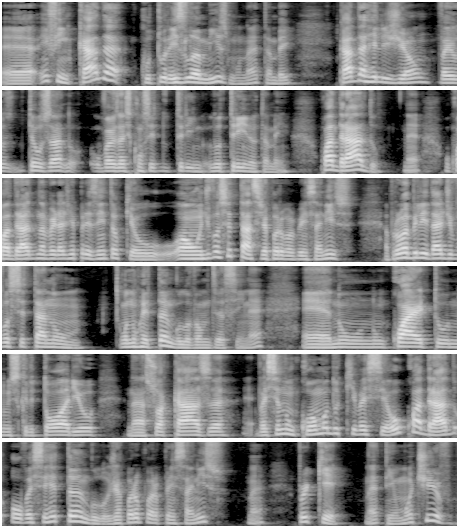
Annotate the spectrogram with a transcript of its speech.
É, enfim, cada cultura, islamismo, né, também. Cada religião vai ter usado, vai usar esse conceito do trino, do trino também. Quadrado, né? O quadrado, na verdade, representa o quê? O, onde você está. Você já parou para pensar nisso? A probabilidade de você estar tá num, ou num retângulo, vamos dizer assim, né? É, num, num quarto, num escritório, na sua casa, vai ser num cômodo que vai ser ou quadrado ou vai ser retângulo. Já parou para pensar nisso? Né? Por quê? Né? Tem um motivo.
